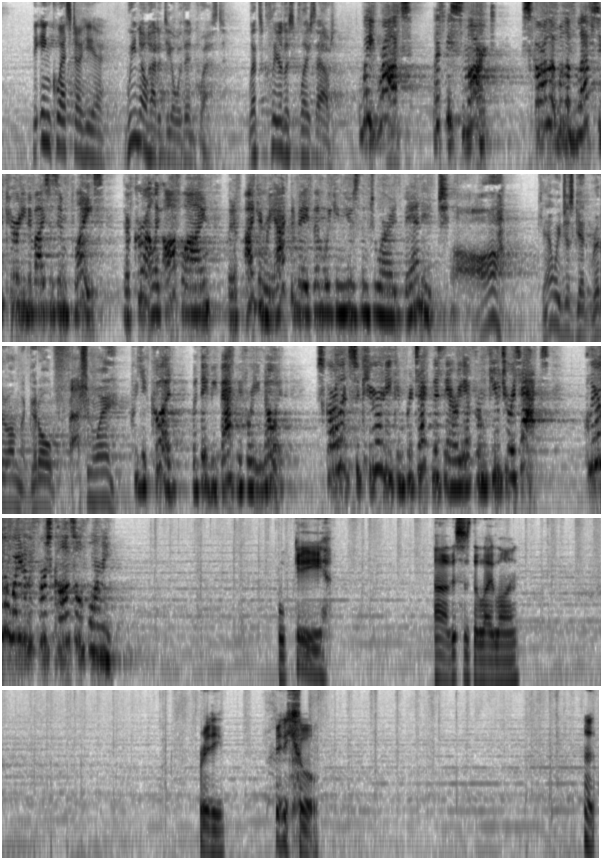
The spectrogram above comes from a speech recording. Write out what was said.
The Inquest are here. We know how to deal with Inquest. Let's clear this place out. Wait, Rox! Let's be smart. Scarlet will have left security devices in place. They're currently offline, but if I can reactivate them, we can use them to our advantage. Aw, can't we just get rid of them the good old-fashioned way? Well, you could, but they'd be back before you know it. Scarlet's security can protect this area from future attacks. Clear the way to the first console for me. Okay. Ah, this is the ley line. Pretty, pretty cool. Uh,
